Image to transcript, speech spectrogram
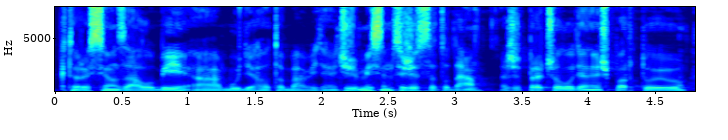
ktoré si on zalúbi a bude ho to baviť. Hej? Čiže myslím si, že sa to dá a že prečo ľudia nešportujú,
